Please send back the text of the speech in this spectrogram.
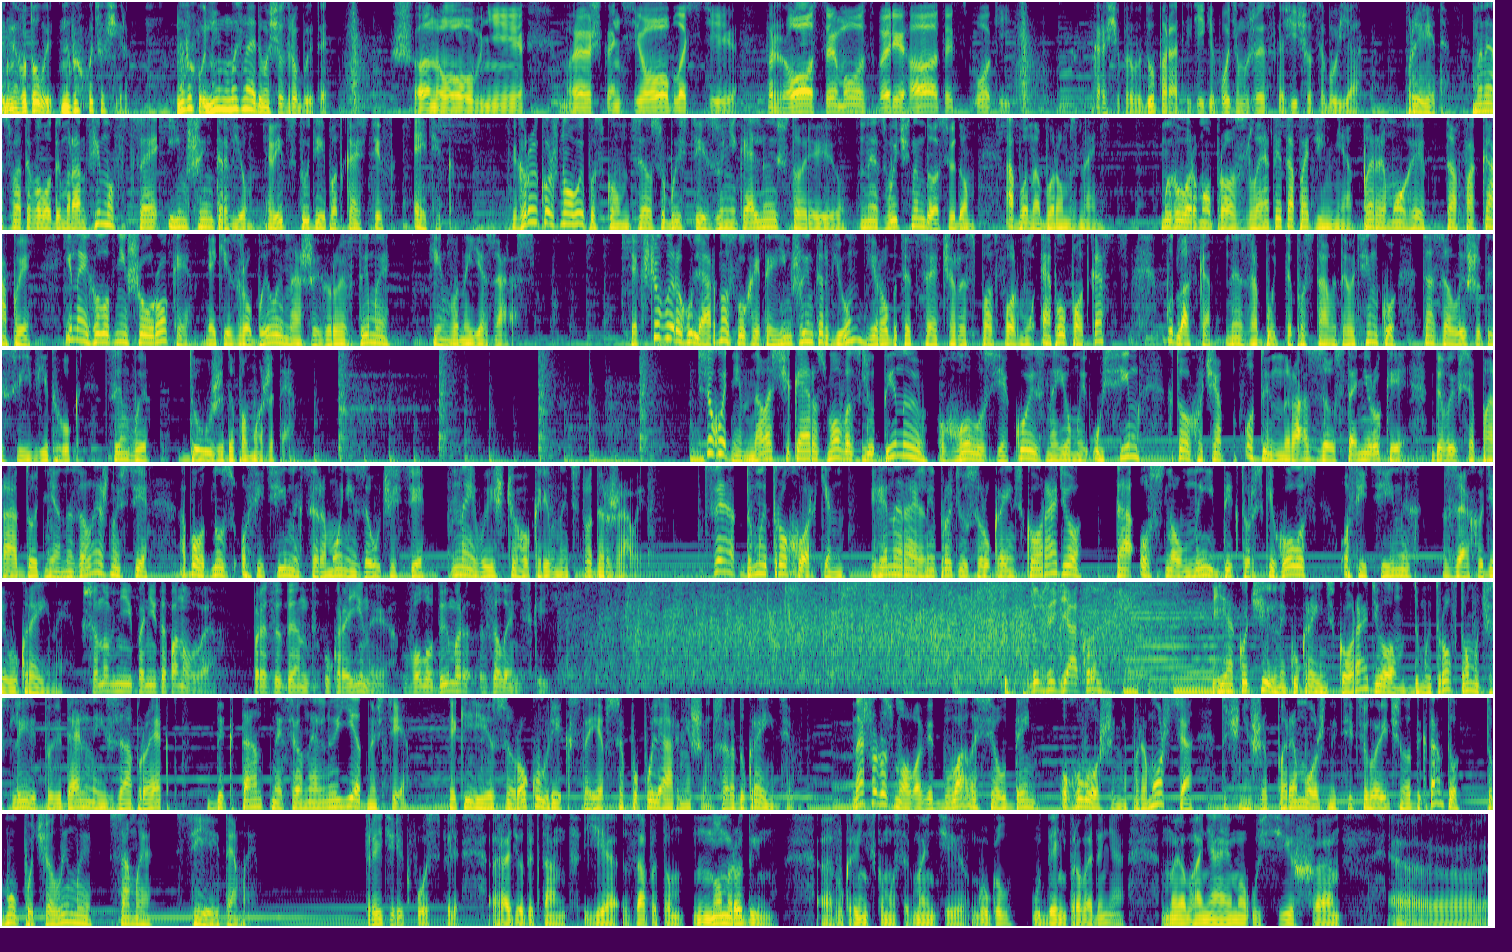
Не готовий? Не виходь в ефір. Не виходь, ну ми знайдемо, що зробити. Шановні мешканці області, просимо зберігати спокій. Краще проведу парад, і тільки потім уже скажіть, що це був я. Привіт, мене звати Володимир Анфімов. Це інше інтерв'ю від студії подкастів Етік. Герой кожного випуску це особистість з унікальною історією, незвичним досвідом або набором знань. Ми говоримо про злети та падіння, перемоги та факапи, і найголовніші уроки, які зробили наших героїв тими, ким вони є зараз. Якщо ви регулярно слухаєте інше інтерв'ю і робите це через платформу Apple Podcasts, будь ласка, не забудьте поставити оцінку та залишити свій відгук. Цим ви дуже допоможете. Сьогодні на вас чекає розмова з людиною, голос якої знайомий усім, хто хоча б один раз за останні роки дивився парад до Дня Незалежності або одну з офіційних церемоній за участі найвищого керівництва держави. Це Дмитро Хоркін, генеральний продюсер українського радіо та основний дикторський голос офіційних заходів України. Шановні пані та панове, президент України Володимир Зеленський. Дуже дякую. Як очільник українського радіо, Дмитро в тому числі відповідальний за проект Диктант національної єдності, який з року в рік стає все популярнішим серед українців. Наша розмова відбувалася у день оголошення переможця, точніше, переможниці цьогорічного диктанту. Тому почали ми саме з цієї теми. Третій рік поспіль радіодиктант є запитом номер один е, в українському сегменті Google у день проведення. Ми обганяємо усіх е,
